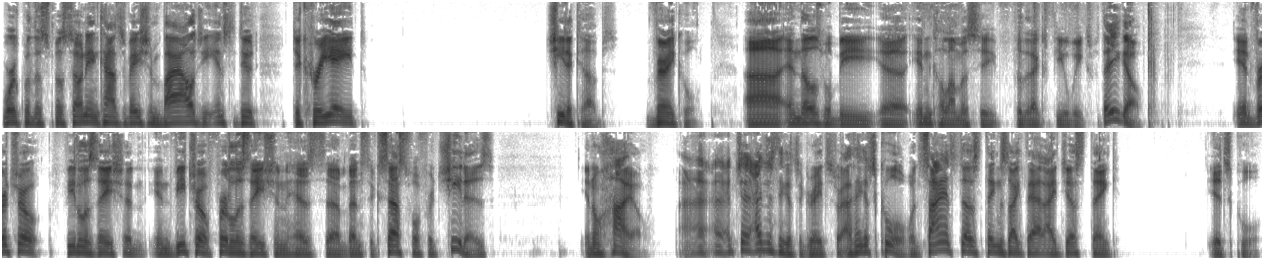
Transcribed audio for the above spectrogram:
work with the Smithsonian Conservation Biology Institute to create cheetah cubs. Very cool. Uh, and those will be uh, in Columbus for the next few weeks. But there you go. In vitro fertilization, in vitro fertilization has uh, been successful for cheetahs in Ohio. I, I, just, I just think it's a great story. I think it's cool. When science does things like that, I just think it's cool.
